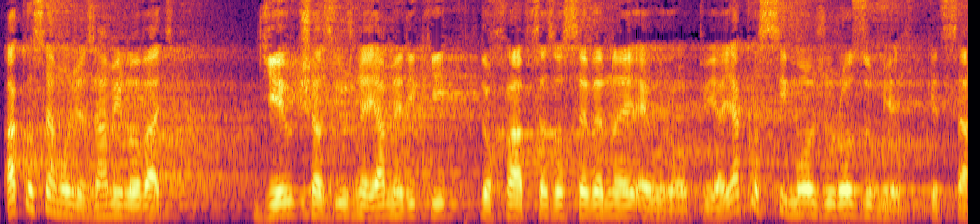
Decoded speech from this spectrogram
Ako sa môže zamilovať dievča z Južnej Ameriky do chlapca zo Severnej Európy? A ako si môžu rozumieť, keď sa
